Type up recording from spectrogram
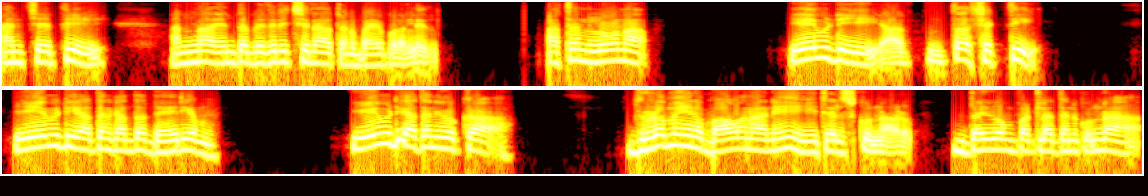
అని చెప్పి అన్న ఎంత బెదిరించినా అతను భయపడలేదు. అతనిలోన ఏమిటి అంత శక్తి? ఏమిటి అతనికి అంత ధైర్యం? ఏమిటి అతని యొక్క దృఢమైన భావన అని తెలుసుకున్నాడు. దైవం పట్ల అతనికి ఉన్న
